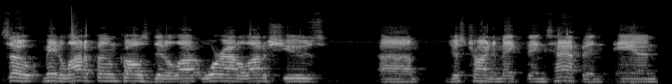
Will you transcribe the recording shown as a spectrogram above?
So made a lot of phone calls, did a lot, wore out a lot of shoes, um, just trying to make things happen. And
